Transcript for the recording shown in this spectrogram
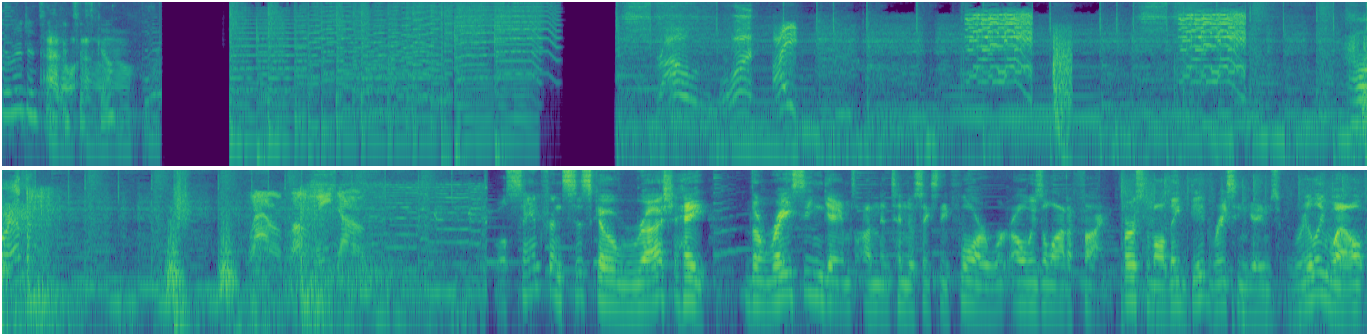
they lived in San I don't, I Francisco. don't know. Round one, fight. Well, San Francisco Rush, hey, the racing games on Nintendo 64 were always a lot of fun. First of all, they did racing games really well.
